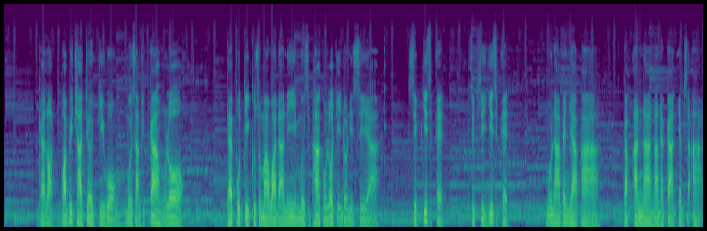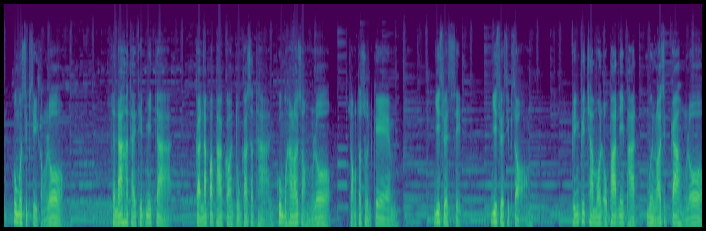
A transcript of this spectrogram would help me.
21 แครอทพรพิชาเจอกีวง มือ 39 ของโลก แพปุติกุสมาวาดานีมือ 15 ของโลกจากอินโดนีเซีย 10 21 14 21 มูนาเบญญาภา กับอันนานันทการเอี่ยมสะอาด คู่มือ 14 ของโลก ชนะหาไทยทิพย์มิจาดกับนับประภากรตุงคสถาน คู่มือ 502 ของโลก 2 ต่อ 0 เกม 21 10 21 12 พิงค์พิชามนโอภาสนิพัฒน์มือ119 ของโลก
